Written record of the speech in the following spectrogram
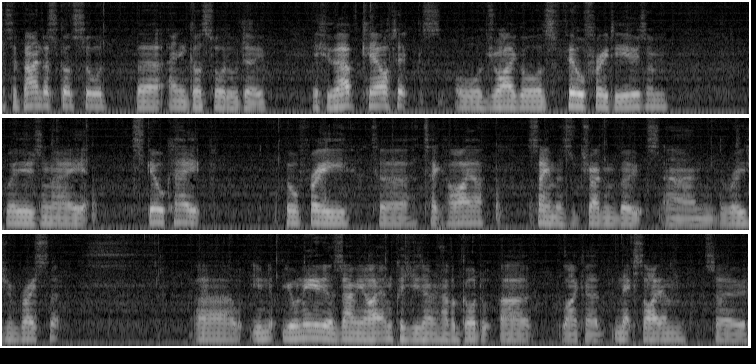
It's a Bandos God Sword, but any God Sword will do. If you have Chaotics or Drygores, feel free to use them. We're using a Skill Cape, feel free to take higher, same as the Dragon Boots and the Regen Bracelet. Uh, you, you'll need a Zami item because you don't have a God, uh, like a next item, so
